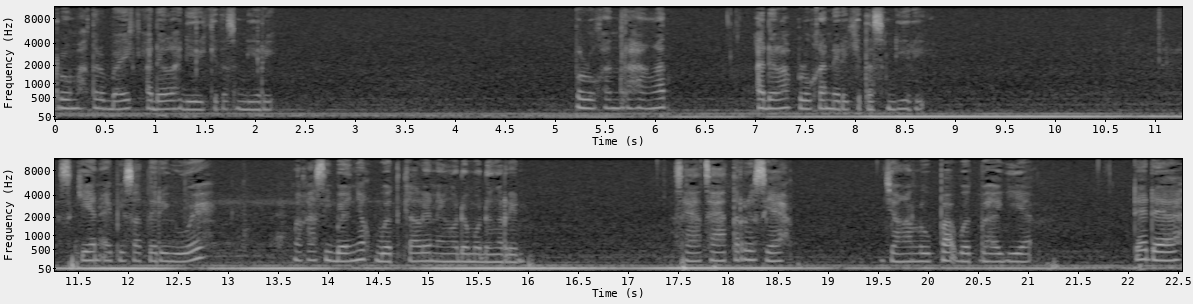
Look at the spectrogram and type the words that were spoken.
rumah terbaik adalah diri kita sendiri. Pelukan terhangat adalah pelukan dari kita sendiri. Sekian episode dari gue. Makasih banyak buat kalian yang udah mau dengerin. Sehat-sehat terus ya. Jangan lupa buat bahagia. Dadah.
